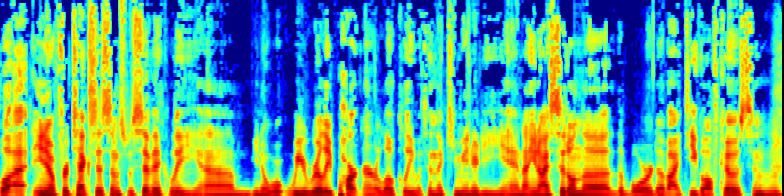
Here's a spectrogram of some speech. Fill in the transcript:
Well, you know, for TEKsystems specifically, um, you know, we really partner locally within the community, and you know, I sit on the the board of IT Gulf Coast, and Mhm.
